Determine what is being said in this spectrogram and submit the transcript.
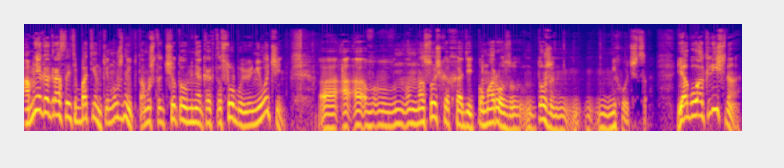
А мне как раз эти ботинки нужны, потому что что-то у меня как-то с обувью не очень. А, а, а в носочках ходить по морозу тоже не хочется. Я говорю, отлично,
